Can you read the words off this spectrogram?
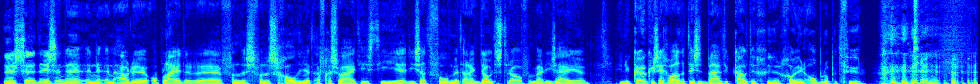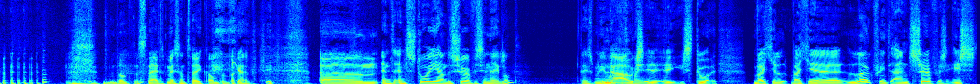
dus uh, er is een, eh, een, een oude opleider uh, van, de, van de school die net afgezwaaid is. Die, die zat vol met anekdotes erover. Maar die zei, in de keuken zeggen we altijd... is het buiten koud en guur, gooi een ober op het vuur. Dan snijdt het mes aan twee kanten, begrijp ik. um, en, en stoor je aan de service in Nederland? Deze manier nou, ik, ik stoor... Wat je, wat je leuk vindt aan service is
